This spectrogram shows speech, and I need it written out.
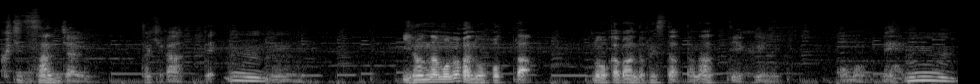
口ずさんじゃう時があって、ううんん、いろんなものが残った農家バンドフェスだったなっていうふうに思うね。う、ん。うん、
